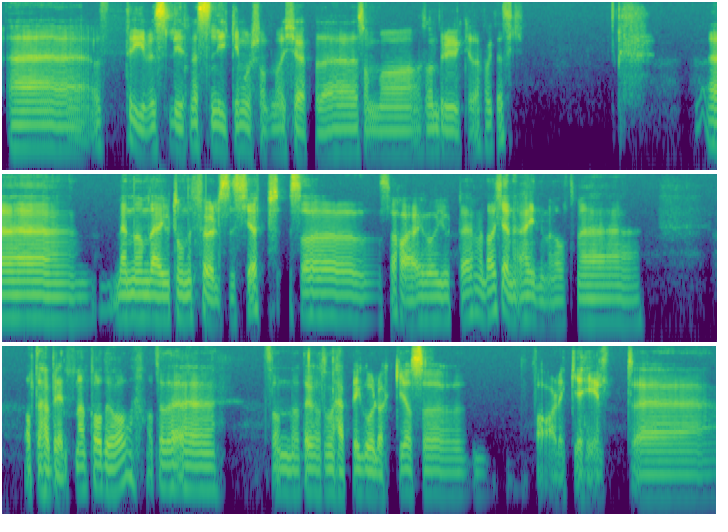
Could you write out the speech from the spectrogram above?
Uh, og trives nesten like morsomt med å kjøpe det som å som bruke det, faktisk. Uh, men om det er gjort noen følelseskjøp, så, så, har jeg jo gjort det. Men da kjenner jeg innimellom med at det har brent meg på det òg. At det, Sånn at det var sånn happy go lucky, og så var det ikke helt uh,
